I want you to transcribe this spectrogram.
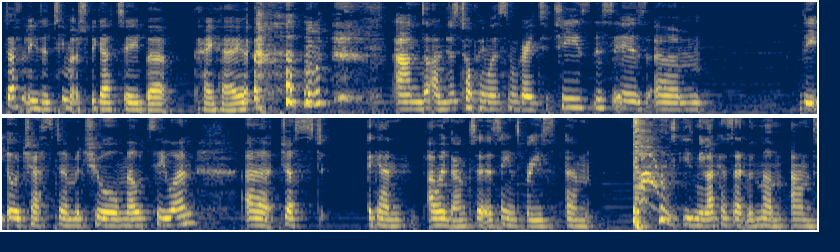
Definitely did too much spaghetti, but hey hey. and I'm just topping with some grated cheese. This is um, the Ilchester Mature Melty one. Uh, just, again, I went down to Sainsbury's, um, excuse me, like I said, with mum, and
